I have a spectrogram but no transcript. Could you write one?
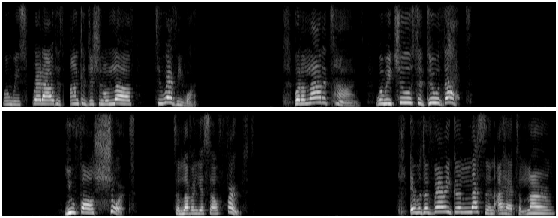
when we spread out His unconditional love to everyone. But a lot of times, when we choose to do that, you fall short to loving yourself first. It was a very good lesson I had to learn.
